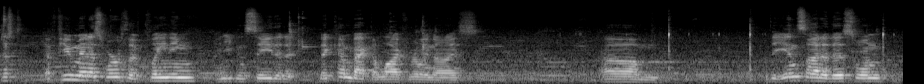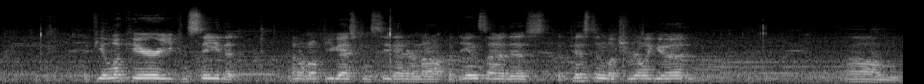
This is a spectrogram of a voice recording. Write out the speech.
just a few minutes worth of cleaning and you can see that it, they come back to life really nice. Um, the inside of this one, if you look here, you can see that, I don't know if you guys can see that or not, but the inside of this, the piston looks really good. Um,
